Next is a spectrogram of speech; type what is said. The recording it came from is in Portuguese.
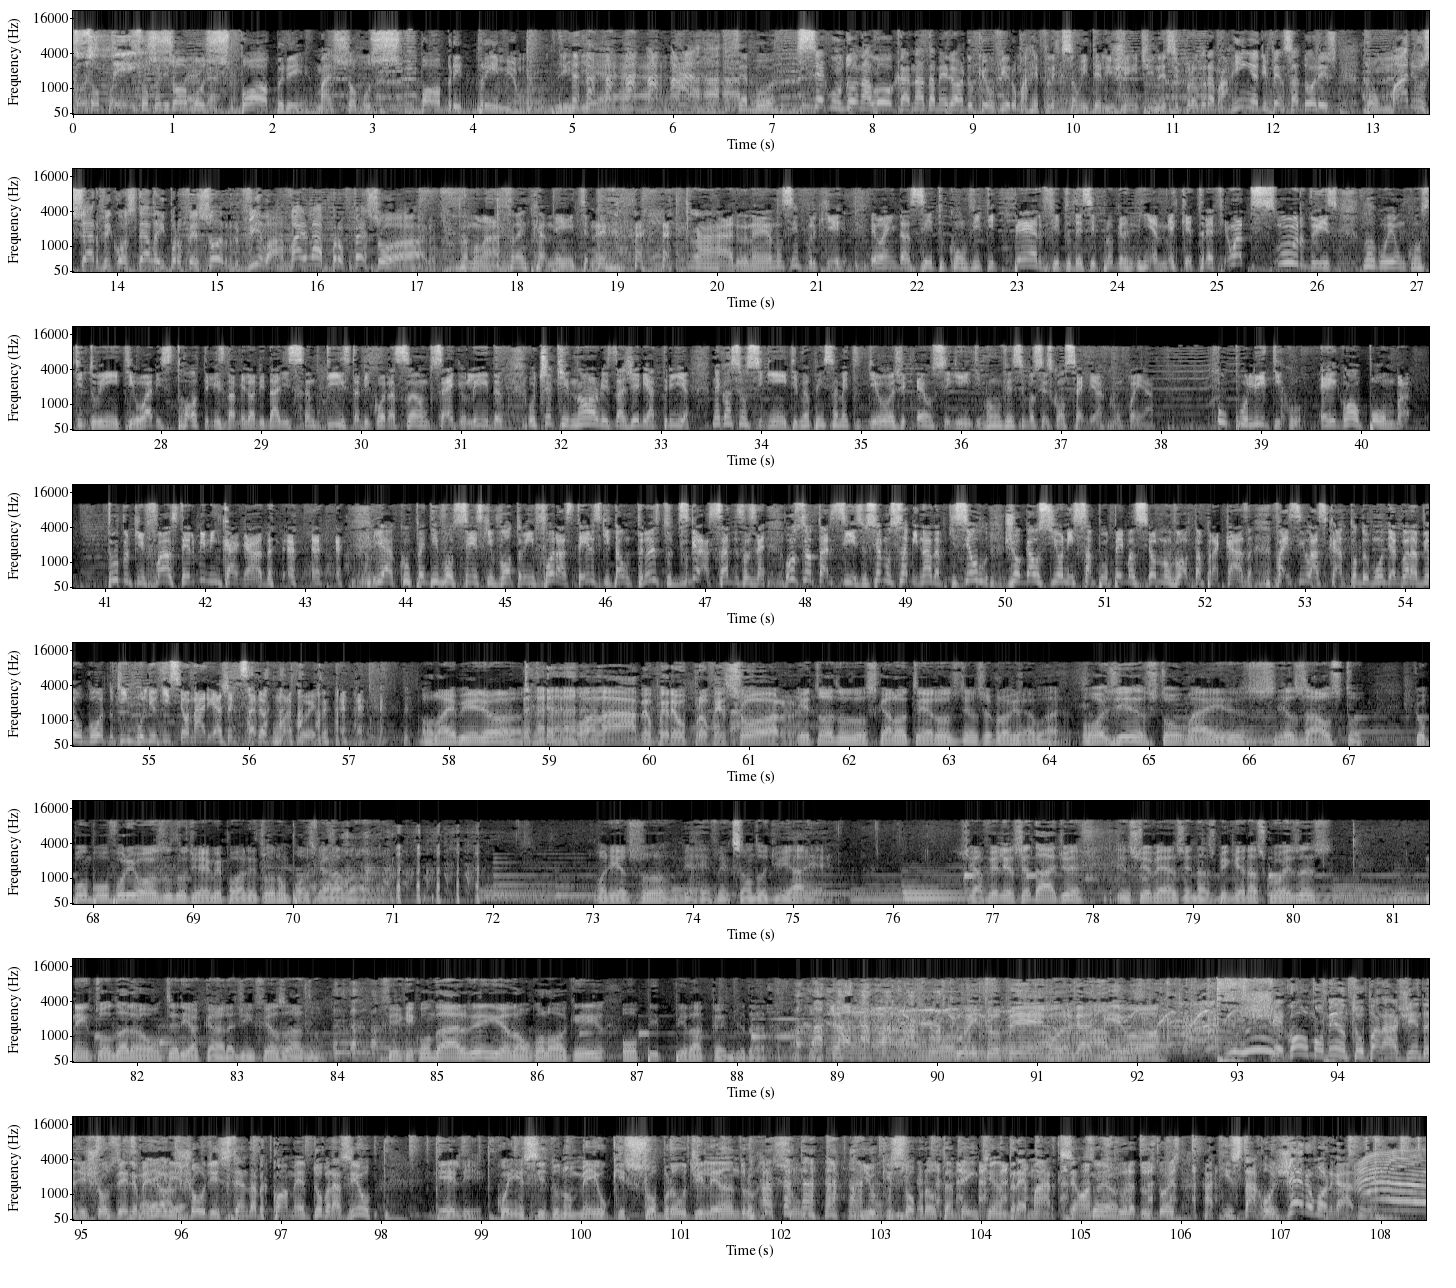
Gostei. Sopa de Somos pobre, mas somos pobre premium. Isso é boa. Segundona Louca, nada melhor do que ouvir uma reflexão inteligente nesse programa Rinha de Pensadores com Mário Serve Costela e Professor Vila. Vai lá, professor! Vamos lá, francamente, né? claro, né? Eu não sei porque eu ainda aceito o convite pérfido desse programinha Mequetrefe. É um absurdo isso. Logo eu, um constituinte, o Aristóteles da melhor idade santista de coração, segue o líder, o Chuck Norris da geriatria. O negócio é o seguinte, meu pensamento de hoje é o seguinte, vamos ver se vocês conseguem acompanhar. O político é igual pomba. Tudo que faz termina em cagada. e a culpa é de vocês que votam em forasteiros que tá um trânsito desgraçado dessas ideias. Ô, seu Tarcísio, você não sabe nada, porque se eu jogar o senhor em Sapopema, o senhor não volta pra casa. Vai se lascar todo mundo e agora vê o gordo que engoliu o dicionário e acha que sabe alguma coisa. Olá, Emílio. Olá, meu querido professor. e todos os caloteiros desse programa. Hoje estou mais exausto que o bumbum furioso do Diego Hipólito num pós-carnaval. Por isso, minha reflexão do dia é: se a felicidade estivesse nas pequenas coisas, nem todo arão teria cara de enfesado. Fiquem com Darwin e não coloquem o Pipira Cândida. Muito bem, Morgadinho. Chegou o momento para a agenda de shows dele, o melhor Alegria. show de stand-up comedy do Brasil. Ele, conhecido no meio o que sobrou de Leandro Hassum e o que sobrou também de André Marques. É uma Sou eu. mistura dos dois. Aqui está Rogério Morgado. Ô,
